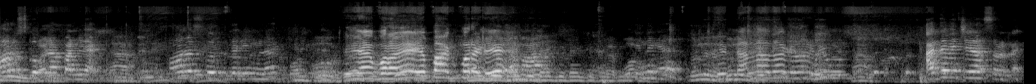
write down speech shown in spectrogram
ஹாரோஸ்கோப்லாம் பண்ணுவேன். ஹாரோஸ்கோப் தெரியுங்களா? ஏன் எப்பா அங்க போறடி நல்லா தான் அதை வச்சு நான் சொல்றேன்.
